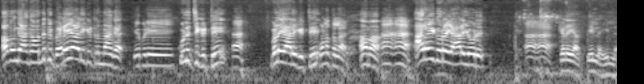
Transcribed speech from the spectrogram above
அவங்க அங்க வந்துட்டு விளையாடிக்கிட்டு இருந்தாங்க. எப்படி? குளிச்சுக்கிட்டு விளையாடிக்கிட்டு. குளத்துல? ஆமா. அரைகுறை ஆ, கிடையாது. இல்ல இல்ல.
